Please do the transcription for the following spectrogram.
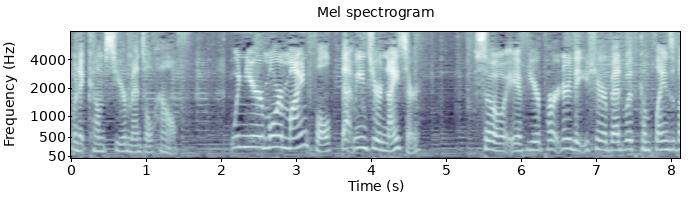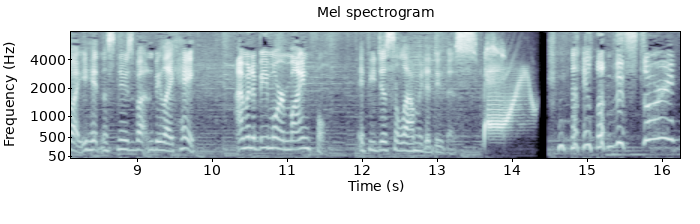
when it comes to your mental health. When you're more mindful, that means you're nicer. So if your partner that you share a bed with complains about you hitting the snooze button, be like, hey, I'm going to be more mindful if you just allow me to do this. I love this story.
